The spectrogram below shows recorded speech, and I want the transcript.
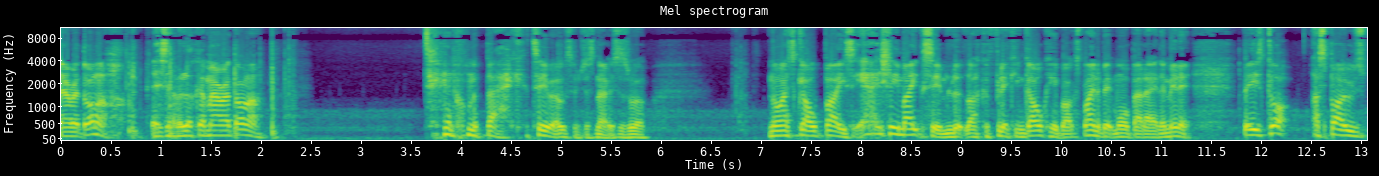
Maradona. Let's have a look at Maradona. 10 on the back. I tell you what else I've just noticed as well. Nice gold base. It actually makes him look like a flicking goalkeeper. I'll explain a bit more about that in a minute. But he's got, I suppose,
